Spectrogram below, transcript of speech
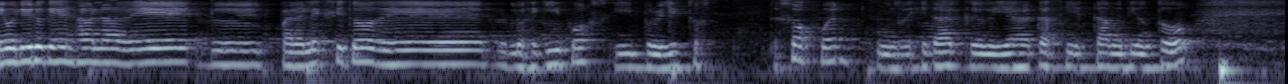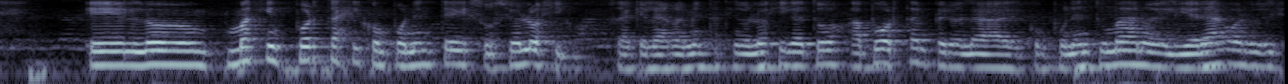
es un libro que habla de para el éxito de los equipos y proyectos de software, mundo digital, creo que ya casi está metido en todo. Eh, lo más que importa es el componente sociológico, o sea que las herramientas tecnológicas todos aportan, pero la- el componente humano, el liderazgo es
